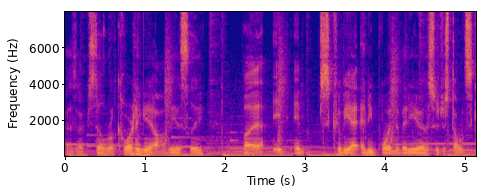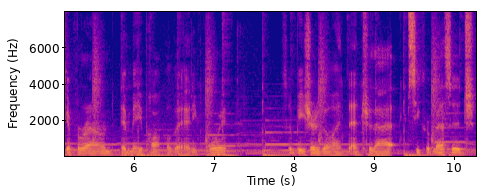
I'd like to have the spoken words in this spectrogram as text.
as I'm still recording it, obviously, but it, it could be at any point in the video, so just don't skip around. It may pop up at any point. So be sure to go ahead and enter that secret message,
